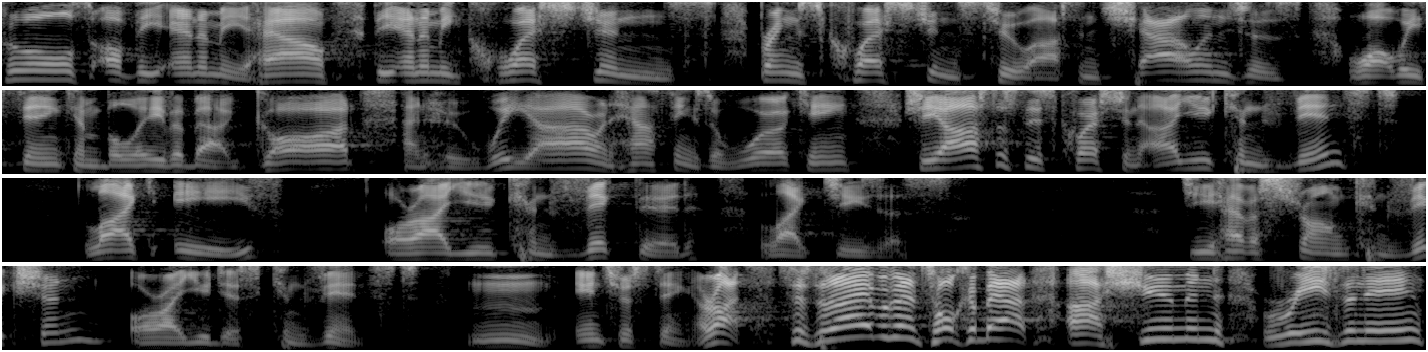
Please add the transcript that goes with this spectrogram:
tools of the enemy, how the enemy questions, brings questions to us and challenges what we think and believe about God and who we are and how things are working. She asked us this question Are you convinced like Eve, or are you convicted like Jesus? Do you have a strong conviction or are you just convinced? Mm, interesting. All right. So today we're going to talk about uh, human reasoning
